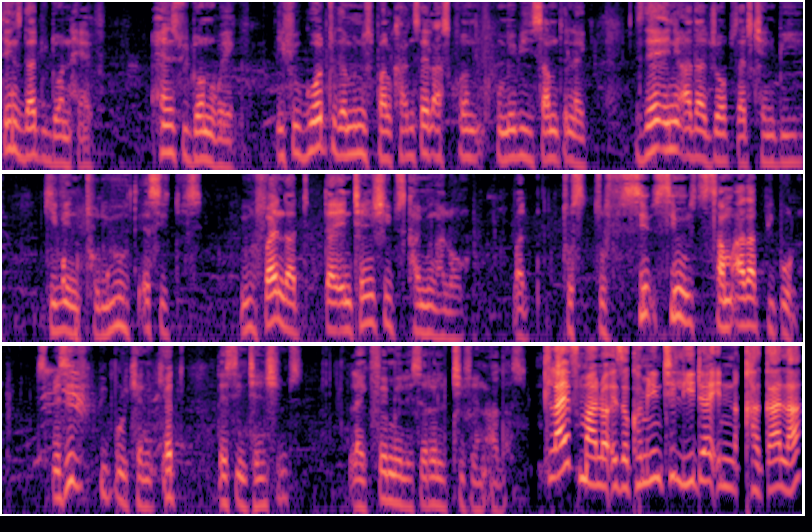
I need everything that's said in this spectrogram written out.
things that we don't have hence we don't work. If you go to the municipal council, ask for, for maybe something like, is there any other jobs that can be given to youth as it is? You will find that there are internships coming along, but to, to see, see some other people, specific people can get these internships, like families, relatives, and others. Clive Malo is a community leader in Kgakala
